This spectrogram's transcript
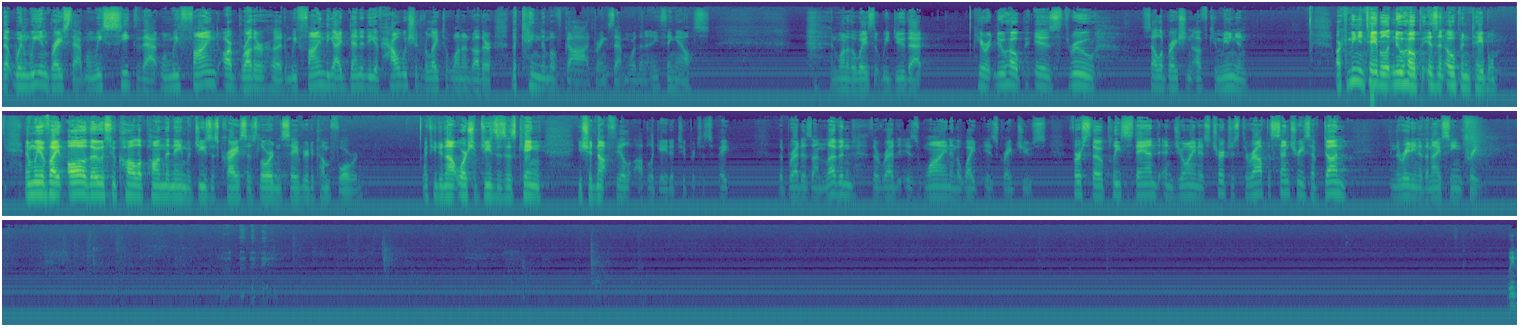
that when we embrace that, when we seek that, when we find our brotherhood and we find the identity of how we should relate to one another, the kingdom of God brings that more than anything else. And one of the ways that we do that here at New Hope is through celebration of communion. Our communion table at New Hope is an open table, and we invite all those who call upon the name of Jesus Christ as Lord and Savior to come forward. If you do not worship Jesus as King, you should not feel obligated to participate. The bread is unleavened, the red is wine, and the white is grape juice. First, though, please stand and join as churches throughout the centuries have done in the reading of the Nicene Creed.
